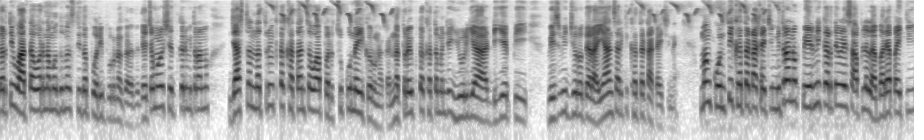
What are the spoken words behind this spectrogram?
तर ती वातावरणामधूनच तिथं परिपूर्ण करते. त्याच्यामुळे शेतकरी मित्रांनो जास्त नत्रयुक्त खतांचा वापर चुकूनही करू नका. नत्रयुक्त खतं म्हणजे युरिया डी ए पी वीस वीस झिरो तेरा यांसारखी खतं टाकायची नाही. मग कोणती खतं टाकायची? मित्रांनो पेरणी करते वेळेस आपल्याला बऱ्यापैकी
